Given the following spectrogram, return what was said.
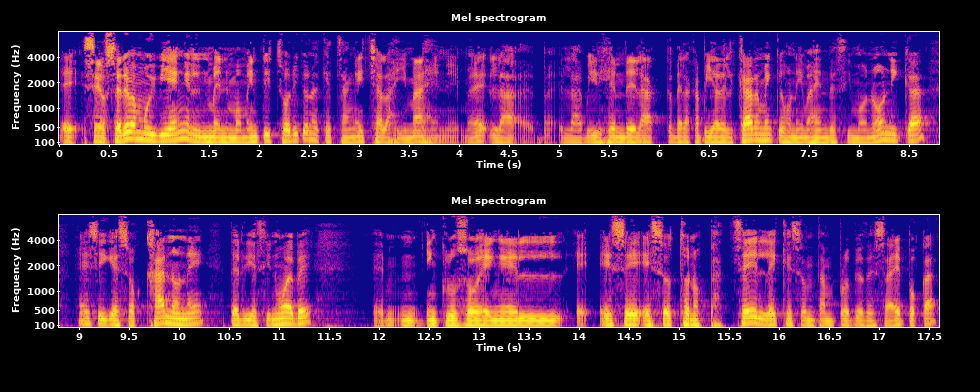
eh, se observa muy bien el, el momento histórico en el que están hechas las imágenes. ¿eh? La, la Virgen de la, de la Capilla del Carmen, que es una imagen decimonónica, ¿eh? sigue esos cánones del 19, eh, incluso en el, ese, esos tonos pasteles que son tan propios de esa época.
